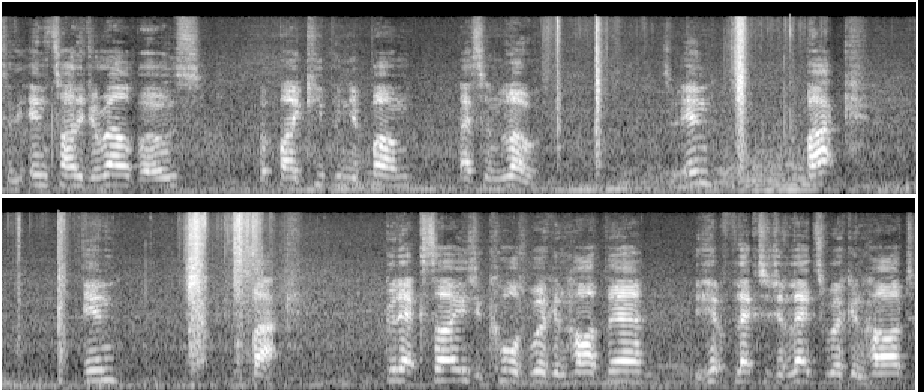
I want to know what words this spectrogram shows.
to the inside of your elbows, but by keeping your bum nice and low. So in, back, in, back. Good exercise, your core's working hard there, your hip flexors, your legs working hard,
